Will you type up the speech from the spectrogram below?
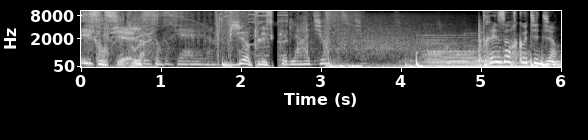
Essentiel. Bien plus que de la radio. Trésor quotidien.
